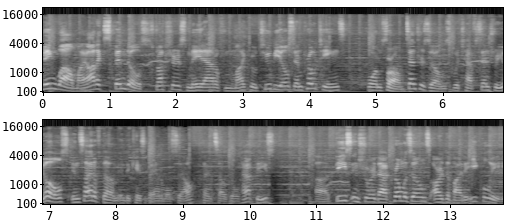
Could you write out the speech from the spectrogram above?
Meanwhile, meiotic spindles, structures made out of microtubules and proteins, form from centrosomes, which have centrioles inside of them in the case of an animal cell. Plant cells don't have these. Uh, these ensure that chromosomes are divided equally.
